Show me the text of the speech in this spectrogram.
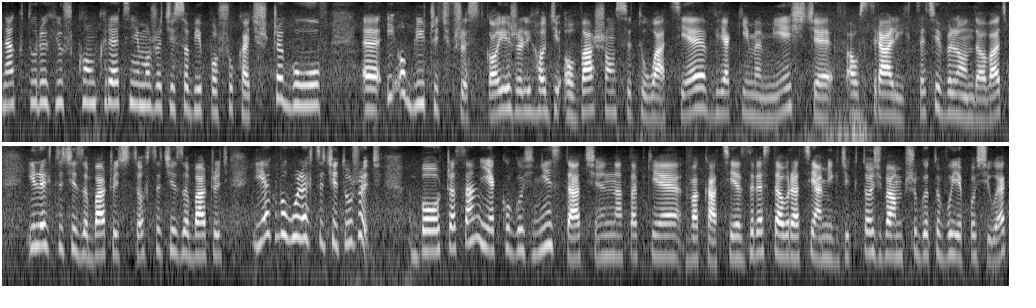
na których już konkretnie możecie sobie poszukać szczegółów e, i obliczyć wszystko, jeżeli chodzi o Waszą sytuację, w jakim mieście w Australii chcecie wylądować, ile chcecie zobaczyć, co chcecie zobaczyć i jak w ogóle chcecie tu żyć. Bo czasami jak kogoś nie stać na takie wakacje z restauracjami, gdzie ktoś Wam przygotowuje posiłek,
